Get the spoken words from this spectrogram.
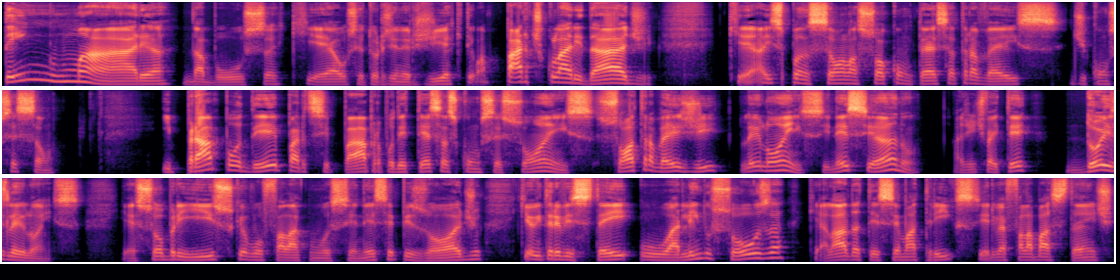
tem uma área da bolsa, que é o setor de energia, que tem uma particularidade, que a expansão ela só acontece através de concessão. E para poder participar, para poder ter essas concessões, só através de leilões. E nesse ano, a gente vai ter dois leilões. E é sobre isso que eu vou falar com você nesse episódio, que eu entrevistei o Arlindo Souza, que é lá da TC Matrix, e ele vai falar bastante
